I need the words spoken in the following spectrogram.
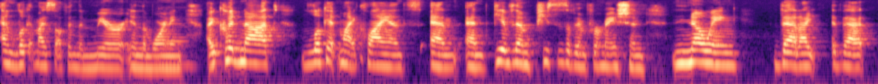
and look at myself in the mirror in the morning. Yeah. I could not look at my clients and and give them pieces of information knowing that I that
